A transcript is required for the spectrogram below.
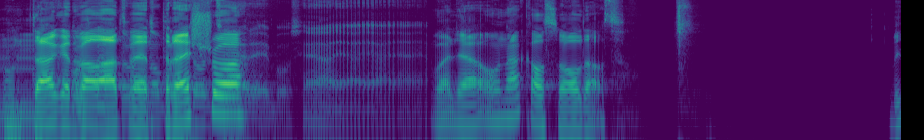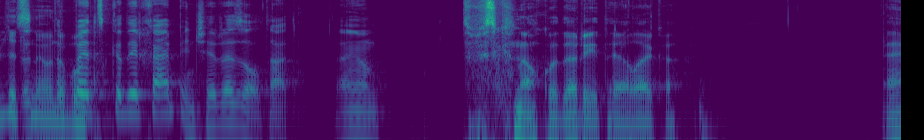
Un tagad vēl atvērt Nu, pret trešo būs. Jā, jā, jā. jā. vaļā un atkal soldāts. Biļets nevar būt. Tāpēc, kad ir hype, ir rezultāti. Tā jau tāpēc, ka nav ko darīt tajā laikā. E?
